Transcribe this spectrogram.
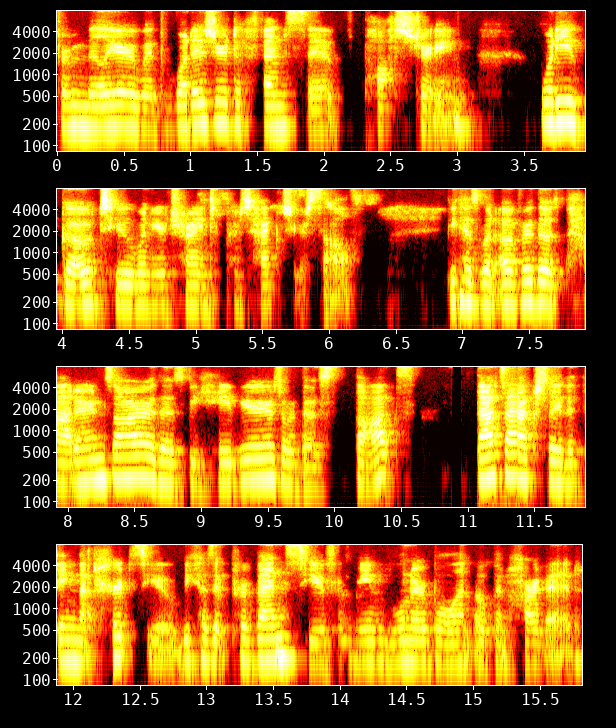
familiar with what is your defensive posturing? What do you go to when you're trying to protect yourself? Because whatever those patterns are, those behaviors, or those thoughts, that's actually the thing that hurts you because it prevents you from being vulnerable and open hearted.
